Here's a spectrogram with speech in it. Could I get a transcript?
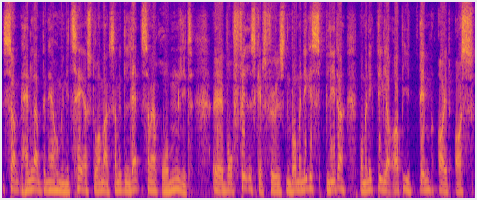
som handler om den her humanitære stormagt, som et land, som er rummeligt, øh, hvor fællesskabsfølelsen, hvor man ikke splitter, hvor man ikke deler op i dem og et os,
